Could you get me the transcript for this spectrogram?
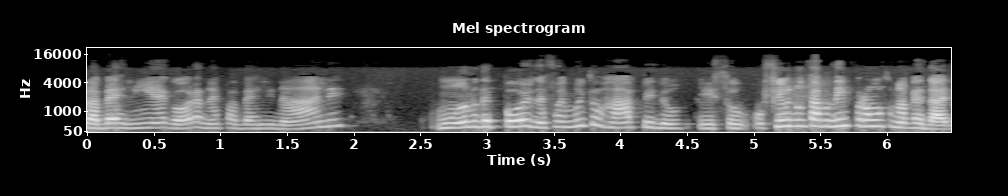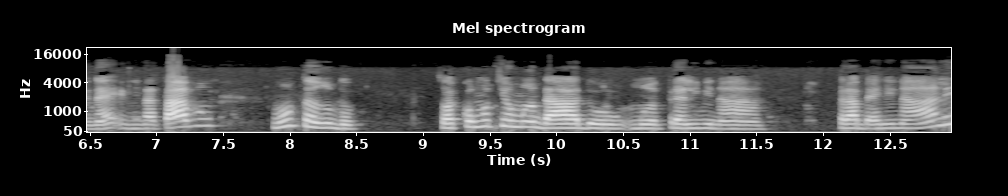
para Berlim agora, né, para Berlinale. Um ano depois, né, foi muito rápido isso. O filme não estava nem pronto, na verdade, né? Eles ainda estavam montando. Só que como tinham mandado uma preliminar para Berlinale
